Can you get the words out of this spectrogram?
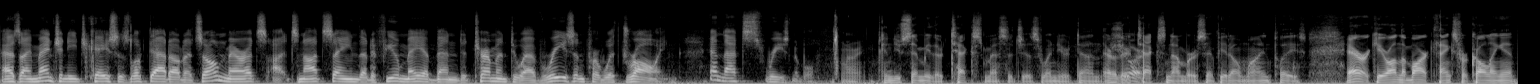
As I mentioned, each case is looked at on its own merits. Uh, It's not saying that a few may have been determined to have reason for withdrawing, and that's reasonable. All right. Can you send me their text messages when you're done? Or their text numbers, if you don't mind, please. Eric, you're on the mark. Thanks for calling in.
